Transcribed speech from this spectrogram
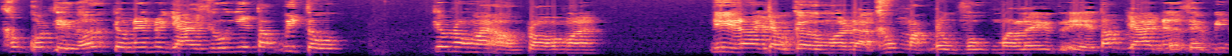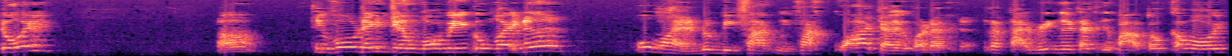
không có tiền hớt cho nên nó dài xuống như tóc bít tô chứ nó mà học trò mà. Đi ra chào cờ mà đã không mặc đồng phục mà lại để tóc dài nữa sẽ bị đuối. Đó. Thì vô đến trường võ bị cũng vậy nữa ô ngoài tôi bị phạt bị phạt quá trời quá đất. Là tại vì người ta cứ bảo tôi có bồi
